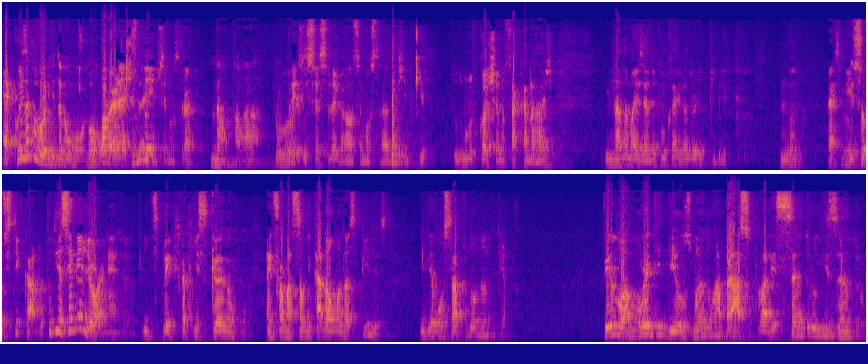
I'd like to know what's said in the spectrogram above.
É, coisa colorida no. no O Power X Kindle. daí pra você mostrar? Não, tá lá no preço. isso ia ser legal ser mostrado aqui, porque todo mundo ficou achando sacanagem. Nada mais é do que um carregador de pilha. Não. É, meio sofisticado. Podia ser melhor, né? Aquele display que fica piscando a informação de cada uma das pilhas. Devia mostrar tudo ao mesmo tempo. Pelo amor de Deus, manda um abraço pro Alessandro Lisandro.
